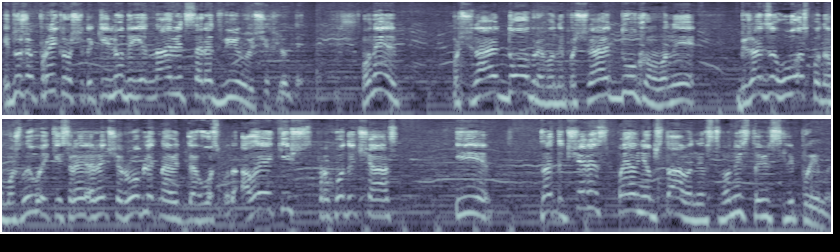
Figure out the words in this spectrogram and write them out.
І дуже прикро, що такі люди є навіть серед віруючих людей. Вони починають добре, вони починають духом, вони біжать за Господом, можливо, якісь речі роблять навіть для Господа, але якийсь проходить час, і знаєте, через певні обставини вони стають сліпими.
